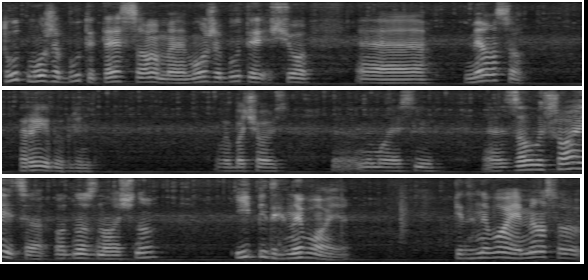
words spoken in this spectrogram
Тут може бути те саме. Може бути, що е, м'ясо риби, блін. Вибачаюсь, е, немає слів. Е, залишається однозначно і підгниває. Підгниває м'ясо,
